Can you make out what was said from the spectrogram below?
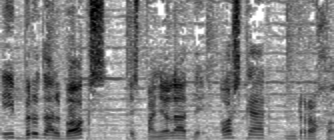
y Brutal Box, española de Oscar Rojo.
